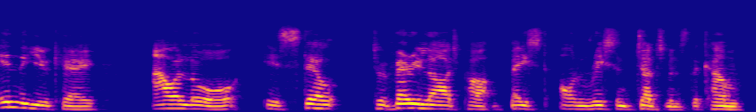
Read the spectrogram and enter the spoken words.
in the UK, our law is still to a very large part based on recent judgments that come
